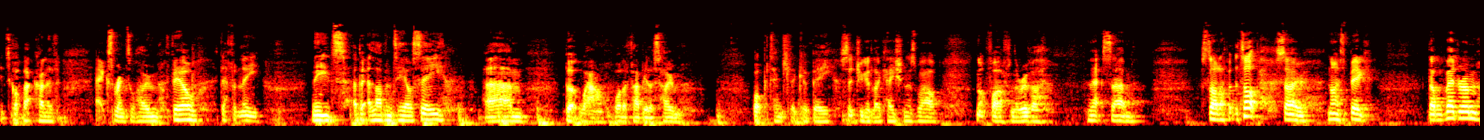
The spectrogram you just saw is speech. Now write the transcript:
it's got that kind of ex-rental home feel. Definitely needs a bit of love and TLC. Um, but wow, what a fabulous home. What potential it could be. Such a good location as well. Not far from the river. Let's um, start up at the top. So nice big double bedroom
